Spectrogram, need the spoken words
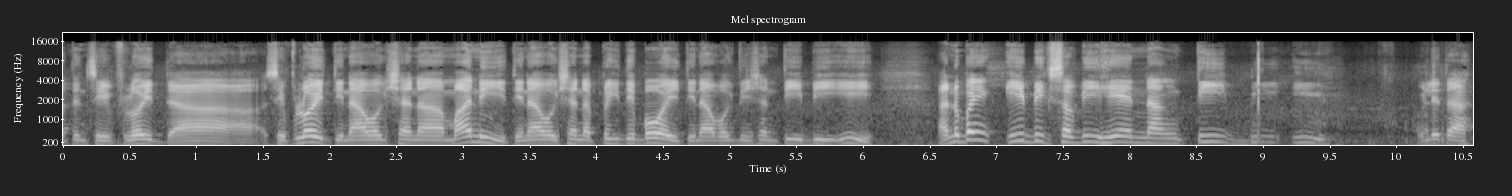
natin si Floyd. Uh, si Floyd, tinawag siya na money, tinawag siya na pretty boy, tinawag din siyang TBE. Ano ba yung ibig sabihin ng TBE? Ulit ah.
